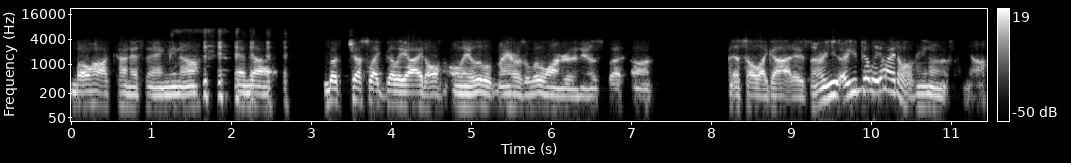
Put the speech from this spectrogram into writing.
mohawk kind of thing, you know, and uh, looked just like Billy Idol, only a little. My hair was a little longer than his, but uh, that's all I got. Is are you are you Billy Idol? You know, I was like, no,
